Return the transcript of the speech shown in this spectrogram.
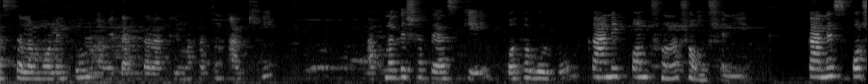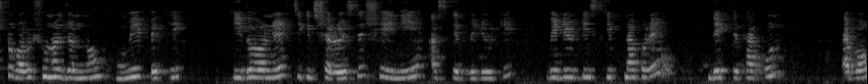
আসসালামু আলাইকুম, আমি ডাক্তার আকরিমা খাতুন আখি। আপনাদের সাথে আজকে কথা বলব কানে কম শোনার সমস্যা নিয়ে। কানে স্পষ্টভাবে শোনার জন্য হোমিওপ্যাথিক কী ধরনের চিকিৎসা রয়েছে সেই নিয়ে আজকের ভিডিওটি। ভিডিওটি স্কিপ না করে দেখতে থাকুন এবং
